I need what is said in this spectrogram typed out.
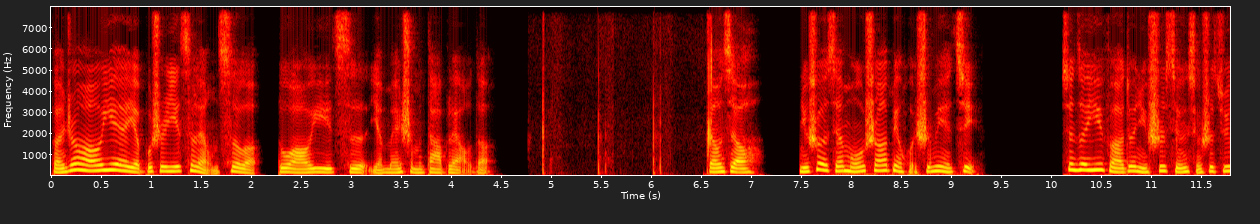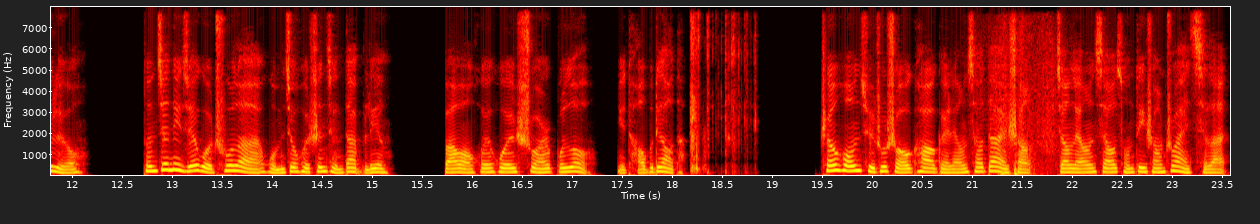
反正熬夜也不是一次两次了，多熬一次也没什么大不了的。梁晓，你涉嫌谋杀并毁尸灭迹，现在依法对你施行刑事拘留。等鉴定结果出来，我们就会申请逮捕令。法网恢恢，疏而不漏，你逃不掉的。陈红取出手铐给梁潇戴上，将梁潇从地上拽起来，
